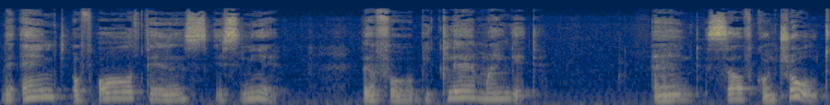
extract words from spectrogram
The end of all things is near. Therefore, be clear minded and self controlled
